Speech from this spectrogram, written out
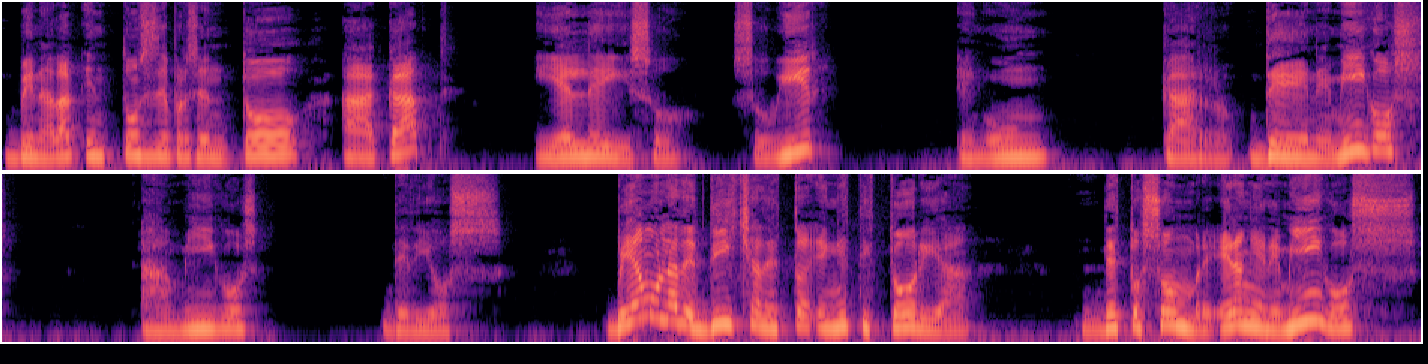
Benadad entonces se presentó a Acab y él le hizo subir en un carro de enemigos a amigos de Dios. Veamos la desdicha de esto, en esta historia de estos hombres. Eran enemigos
